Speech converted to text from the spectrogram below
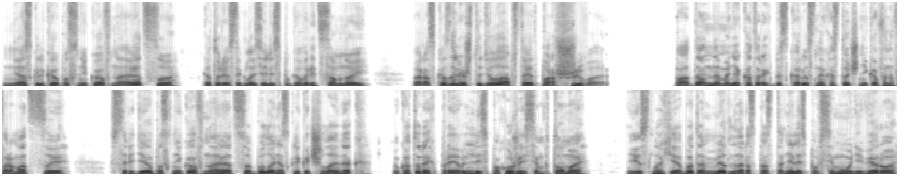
несколько выпускников на Эдсу, которые согласились поговорить со мной, рассказали, что дела обстоят паршиво. По данным некоторых бескорыстных источников информации, среди выпускников на Эдсу было несколько человек, у которых проявлялись похожие симптомы, и слухи об этом медленно распространялись по всему универу,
